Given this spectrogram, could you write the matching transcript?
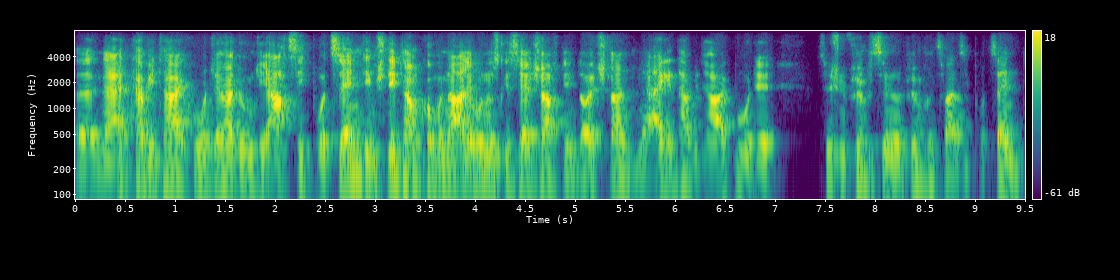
äh, eine Eigenkapitalquote hat um die 80 Prozent. Im Schnitt haben kommunale Wohnungsgesellschaften in Deutschland eine Eigenkapitalquote zwischen 15 und 25 Prozent.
